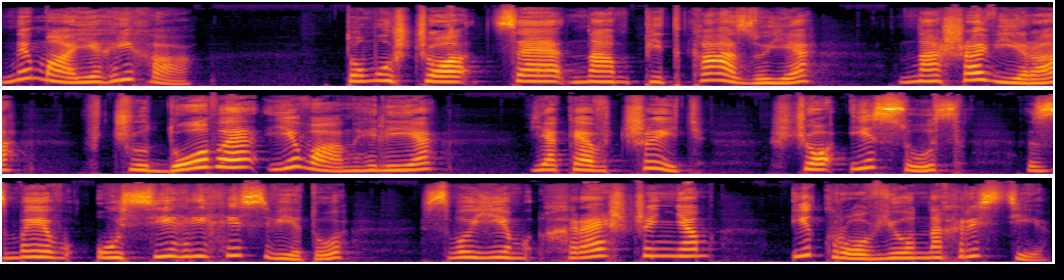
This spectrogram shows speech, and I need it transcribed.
немає гріха, тому що це нам підказує наша віра в чудове Євангеліє, яке вчить, що Ісус змив усі гріхи світу своїм хрещенням і кров'ю на Христі.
